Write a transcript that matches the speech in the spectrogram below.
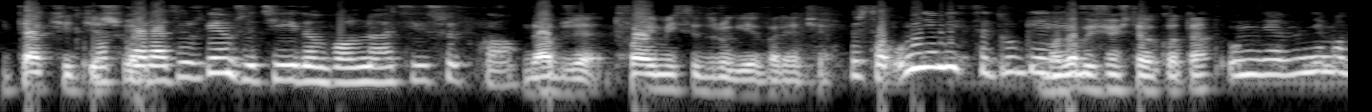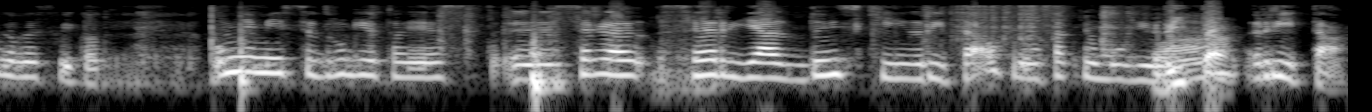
i tak się no cieszyłem. No teraz już wiem, że ci idą wolno, a ci szybko. Dobrze, twoje miejsce drugie, wariacie. Wiesz co, u mnie miejsce drugie jest... wziąć tego kota? U mnie, no nie mogę, jest swój kot. U mnie miejsce drugie to jest y, serial, serial duński Rita, o którym ostatnio mówiłam. Rita. Rita.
